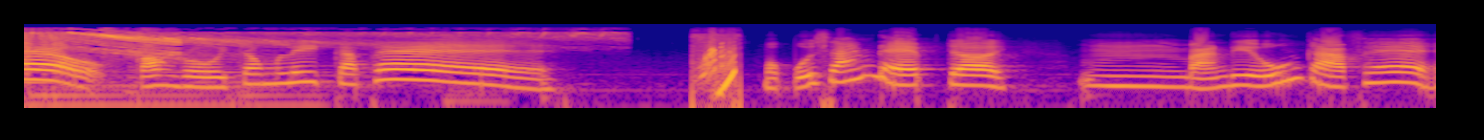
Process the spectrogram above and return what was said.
theo, con ruồi trong ly cà phê. Một buổi sáng đẹp trời. Uhm, Bạn đi uống cà phê.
